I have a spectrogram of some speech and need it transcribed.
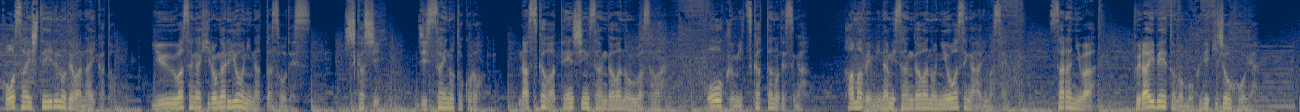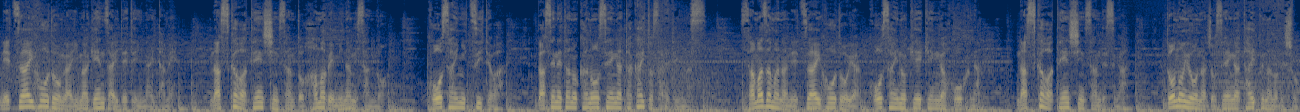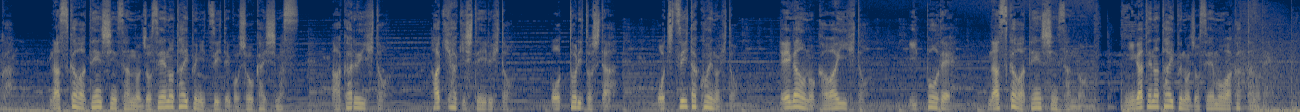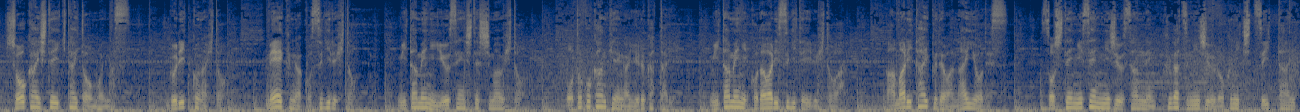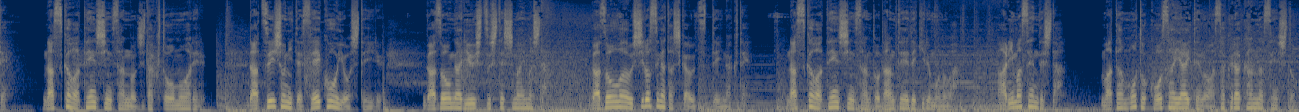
交際しているのではないかという噂が広がるようになったそうです。しかし実際のところ那須川天心さん側の噂は多く見つかったのですが浜辺美波さん側の匂わせがありません。さらにはプライベートの目撃情報や熱愛報道が今現在出ていないため那須川天心さんと浜辺美波さんの交際についてはガセネタの可能性が高いとされています。さまざまな熱愛報道や交際の経験が豊富な那須川天心さんですがどのような女性がタイプなのでしょうか？那須川天心さんの女性のタイプについてご紹介します。明るい人ハキハキしている人おっとりとした落ち着いた声の人笑顔の可愛い人一方で那須川天心さんの苦手なタイプの女性も分かったので紹介していきたいと思います。ぶりっ子な人メイクが濃すぎる人見た目に優先してしまう人男関係が緩かったり見た目にこだわりすぎている人はあまりタイプではないようです。そして2023年9月26日 Twitter にて那須川天心さんの自宅と思われる。脱衣所にて性行為をしている。画像が流出してしまいました。画像は後ろ姿しか映っていなくて那須川天心さんと断定できるものはありませんでした。また元交際相手の朝倉環奈選手と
